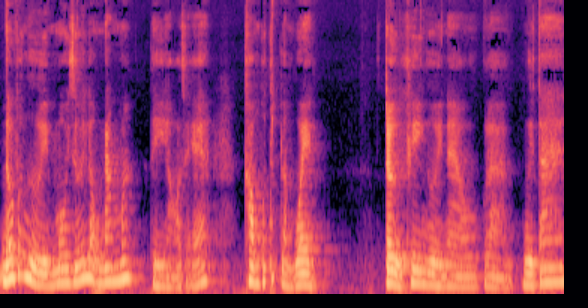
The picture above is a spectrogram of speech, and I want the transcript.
Đối với người môi giới lâu năm á, thì họ sẽ không có thích làm quen. Trừ khi người nào là người ta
